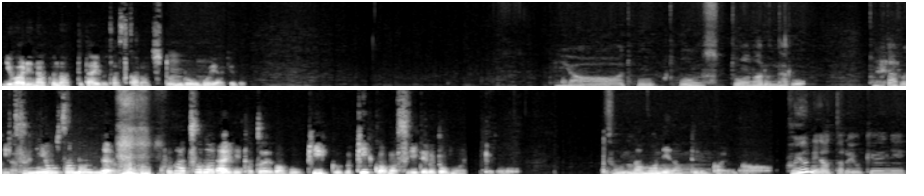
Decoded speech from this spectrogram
言われなくなってだいぶ経つから、ちょっとうろ覚えやけど。いやー、どう、どうす、どうなるんだろう。どうなるんいだろつに収まんねやろな。9月ぐらいに例えばもうピーク、ピークはまあ過ぎてると思うけど、どんなもんになってるかよな。う。冬になったら余計に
